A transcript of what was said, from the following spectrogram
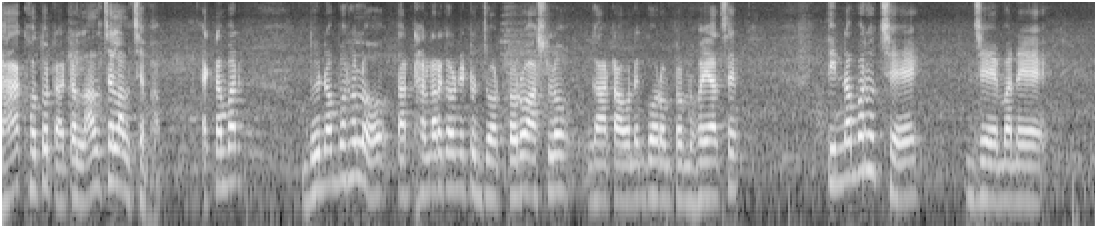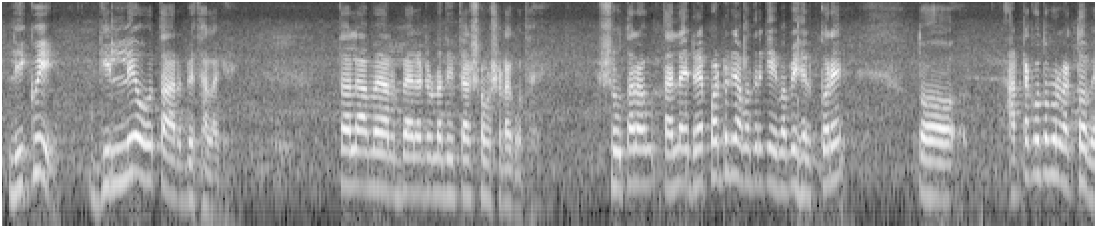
ঘা ক্ষতটা একটা লালচে লালচে ভাব। এক নম্বর। দুই নম্বর হলো, তার ঠান্ডার কারণে একটু জ্বর টরও আসলো, গাটা অনেক গরম টরম হয়ে আছে। তিন নম্বর হচ্ছে যে মানে লিকুইড গিললেও তার ব্যথা লাগে। তাহলে আমার ব্যালেটোনা দিতে আর সমস্যাটা কোথায়? সুতরাং তাহলে রেপার্টরি আমাদেরকে এভাবে হেল্প করে। তো আটটা কথা মনে রাখতে হবে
